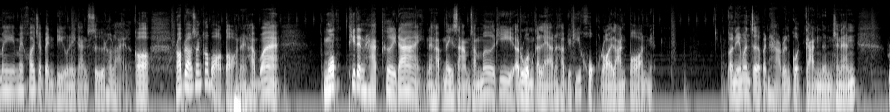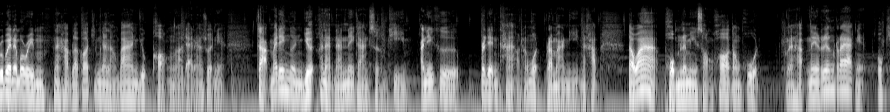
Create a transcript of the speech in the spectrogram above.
ไม่ไม่ค่อยจะเป็นดีลในการซื้อเท่าไหร่ แล้วก็ร็อบดอลสันก็บอกต่อนะครับว่า งบที่เดนฮากเคยได้นะครับใน3ซัมเมอร์ที่รวมกันแล้วนะครับอยู่ที่ 600 ล้านปอนด์เนี่ยตอนนี้มันเจอปัญหาเรื่องกฎการเงิน ฉะนั้นรูเบนเบริมนะครับแล้วก็ทีมงานหลังบ้านยุคของแดนนะส่วนเนี่ยจะไม่ได้เงินเยอะขนาดนั้นในการเสริมทีม อันนี้คือประเด็นข่าวทั้งหมดประมาณนี้นะครับ แต่ว่าผมจะมี 2 ข้อต้องพูดนะครับในเรื่องแรกเนี่ยโอเค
